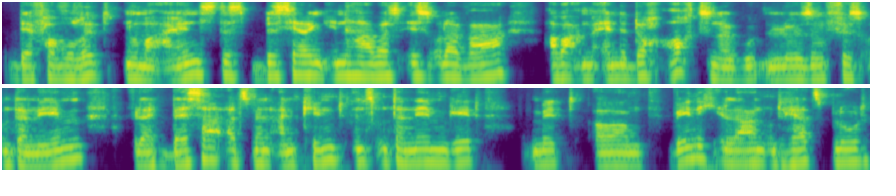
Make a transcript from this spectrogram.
der Favorit Nummer eins des bisherigen Inhabers ist oder war, aber am Ende doch auch zu einer guten Lösung fürs Unternehmen. Vielleicht besser, als wenn ein Kind ins Unternehmen geht mit ähm, wenig Elan und Herzblut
